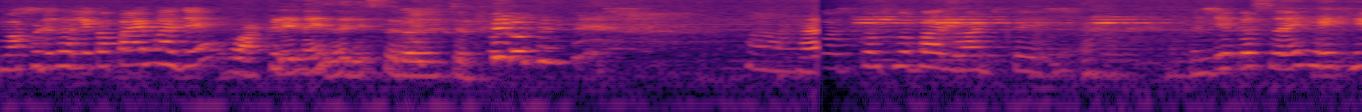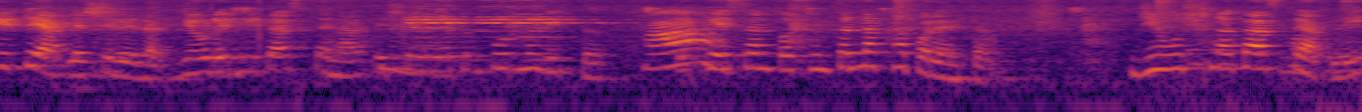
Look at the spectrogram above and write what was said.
वाकडे झाले का पाय माझे? वाकडे नाही झाले सरळ कसलं भारी वाटतंय म्हणजे कसं आहे हे हिट आहे आपल्या शरीरात. जेवढे हिट असते ना ते शरीरातून पूर्ण निघतं. हा. ते केसांपासून तर नखापर्यंत. जी उष्णता असते आपली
